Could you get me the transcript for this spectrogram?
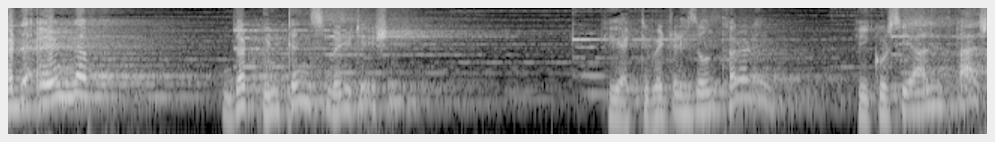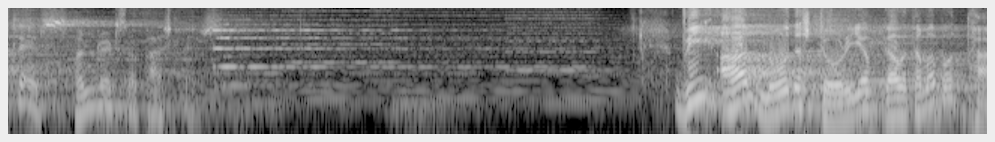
At the end of that intense meditation, he activated his own third eye. He could see all his past lives, hundreds of past lives. We all know the story of Gautama Buddha.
